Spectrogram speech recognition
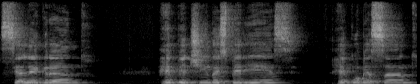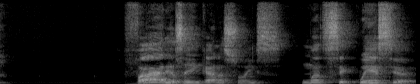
se alegrando, repetindo a experiência, recomeçando. Várias reencarnações, uma sequência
